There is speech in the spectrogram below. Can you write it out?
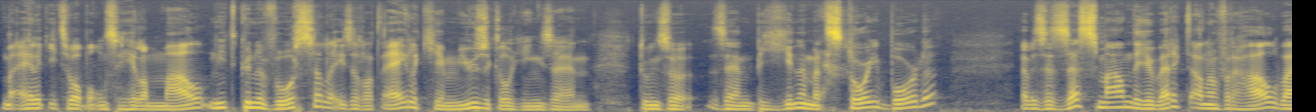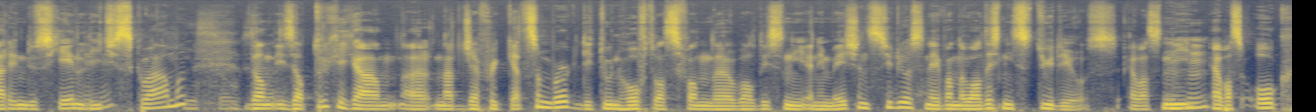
Maar eigenlijk iets wat we ons helemaal niet kunnen voorstellen, is dat het eigenlijk geen musical ging zijn. Toen ze zijn beginnen met storyboarden, hebben ze zes maanden gewerkt aan een verhaal waarin dus geen Mhm. liedjes kwamen. Dan is dat teruggegaan naar, naar Jeffrey Katzenberg, die toen hoofd was van de Walt Disney Animation Studios. Nee, van de Walt Disney Studios. Hij was, niet, Mhm. hij was ook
